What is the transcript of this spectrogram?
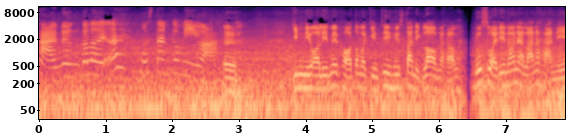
ขาหนึ่งก็เลย เอ้ยฮูสตันก็มีว่ะ เออ กินนิวออร์ลีนไม่พอต้องมากินที่ฮิวสตันอีกรอบนะครับ ดูสวยดีเนาะเนี่ยร้านอาหารนี้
